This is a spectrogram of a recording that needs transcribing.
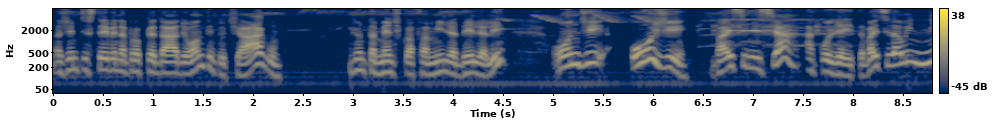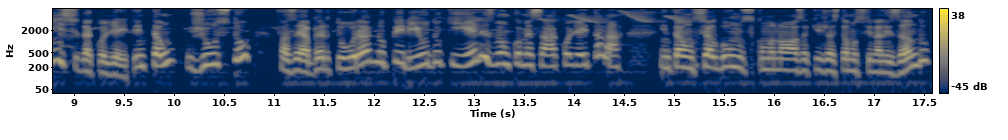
a gente esteve na propriedade ontem do Tiago, juntamente com a família dele ali, onde hoje vai se iniciar a colheita, vai se dar o início da colheita. Então, justo fazer a abertura no período que eles vão começar a colheita lá. Então, se alguns, como nós aqui já estamos finalizando,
